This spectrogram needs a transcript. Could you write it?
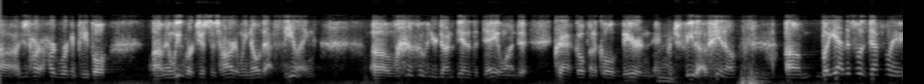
uh, just hard hardworking people, um, and we work just as hard, and we know that feeling. uh, when you're done at the end of the day, wanting to crack open a cold beer and, and Right. put your feet up, you know. Um, but yeah, this was definitely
